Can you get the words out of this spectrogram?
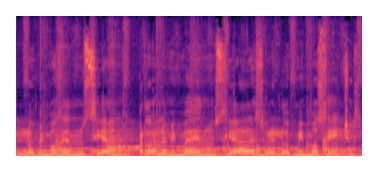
los mismos denunciados, perdón, la misma denunciada sobre los mismos hechos.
